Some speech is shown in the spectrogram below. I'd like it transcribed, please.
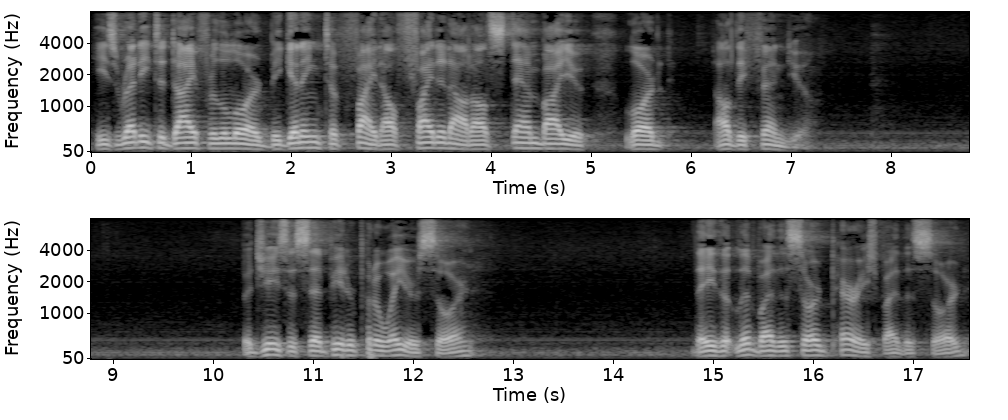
He's ready to die for the Lord, beginning to fight. I'll fight it out. I'll stand by you. Lord, I'll defend you. But Jesus said, Peter, put away your sword. They that live by the sword perish by the sword.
